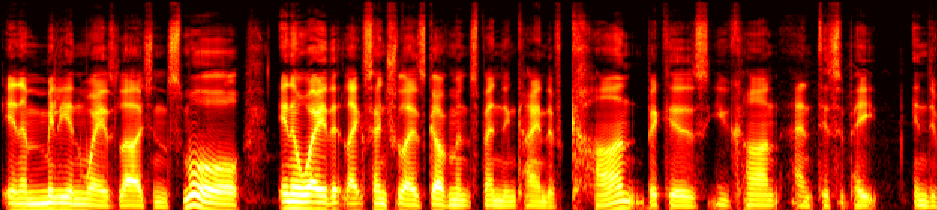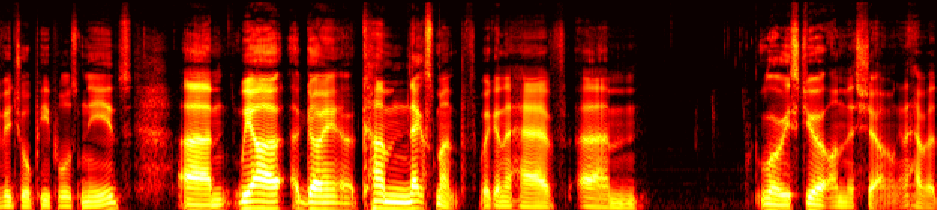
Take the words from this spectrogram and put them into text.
in a million ways, large and small, in a way that like centralized government spending kind of can't, because you can't anticipate individual people's needs. Um, we are going come next month. We're going to have um, Rory Stewart on this show. I'm going to have a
